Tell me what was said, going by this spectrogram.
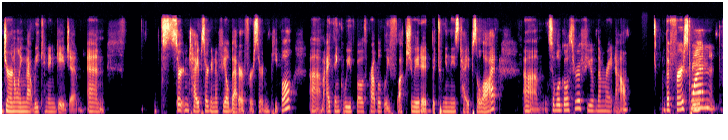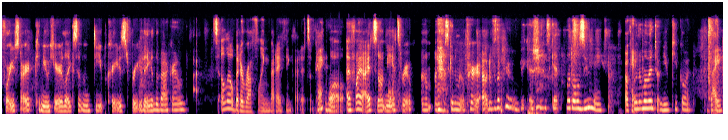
journaling that we can engage in. And certain types are going to feel better for certain people. Um, I think we've both probably fluctuated between these types a lot. Um, so we'll go through a few of them right now. The first one, before you start, can you hear like some deep, crazed breathing in the background? It's a little bit of ruffling, but I think that it's okay. Well, FYI, it's not me, it's Rue. Um, I'm just gonna move her out of the room because she's getting a little zoomy. Okay. Uno momento, you keep going. Bye.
